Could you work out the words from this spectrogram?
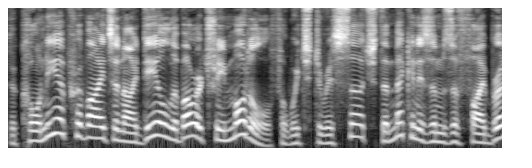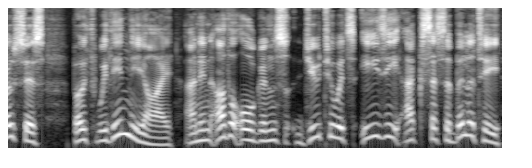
The cornea provides an ideal laboratory model for which to research the mechanisms of fibrosis both within the eye and in other organs due to its easy accessibility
